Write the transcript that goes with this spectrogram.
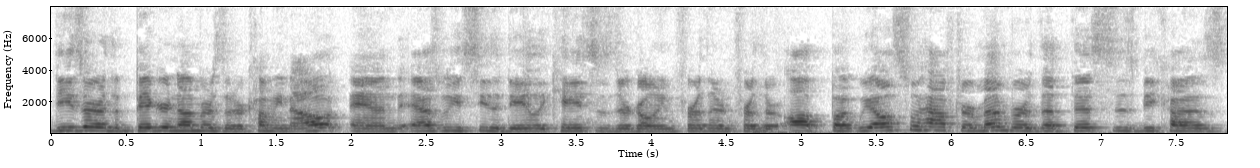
these are the bigger numbers that are coming out and as we see the daily cases they're going further and further up but we also have to remember that this is because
